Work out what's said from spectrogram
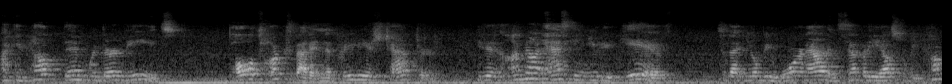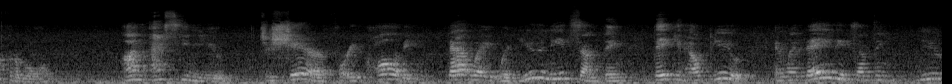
I can help them with their needs. Paul talks about it in the previous chapter. He says, I'm not asking you to give so that you'll be worn out and somebody else will be comfortable. I'm asking you to share for equality. That way, when you need something, they can help you. And when they need something, you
